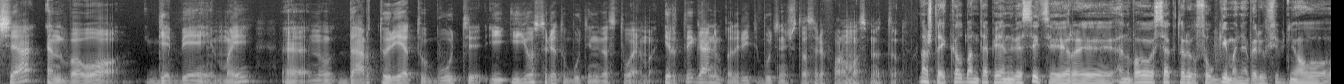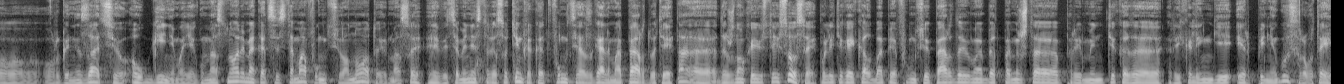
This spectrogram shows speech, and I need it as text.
čia NVO gebėjimai nu, dar turėtų būti, į, į juos turėtų būti investuojama. Ir tai galim padaryti būtent šitos reformos metu. Na štai, kalbant apie investiciją ir e, NVO sektoriaus augimą, nevyriausybinio organizacijų auginimą, jeigu mes norime, kad sistema funkcionuotų ir mes e, viceministrė sutinka, kad funkcijas galima perduoti, na, dažnokai jūs teisus, politikai kalba apie funkcijų perdavimą, bet pamiršta priminti, kad reikalingi ir pinigų srautai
